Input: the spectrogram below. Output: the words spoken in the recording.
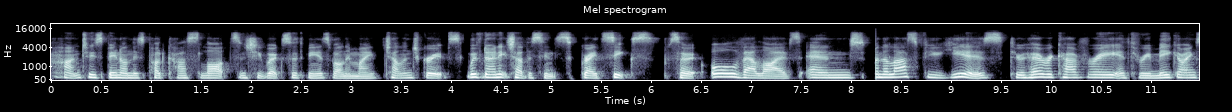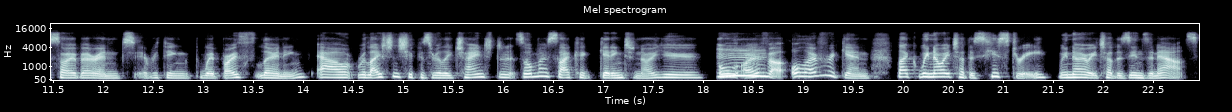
Hunt, who's been on this podcast lots and she works with me as well in my challenge groups, we've known each other since grade six. So, all of our lives. And in the last few years, through her recovery and through me going sober and everything we're both learning, our relationship has really changed. And it's almost like a getting to know you all mm. over, all over again. Like we know each other's history, we know each other's ins and outs,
